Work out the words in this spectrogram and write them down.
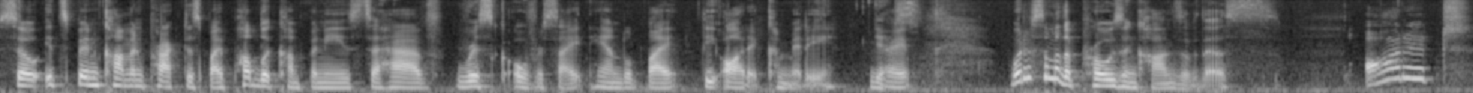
so it's been common practice by public companies to have risk oversight handled by the audit committee. Yes. Right? What are some of the pros and cons of this? Audit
